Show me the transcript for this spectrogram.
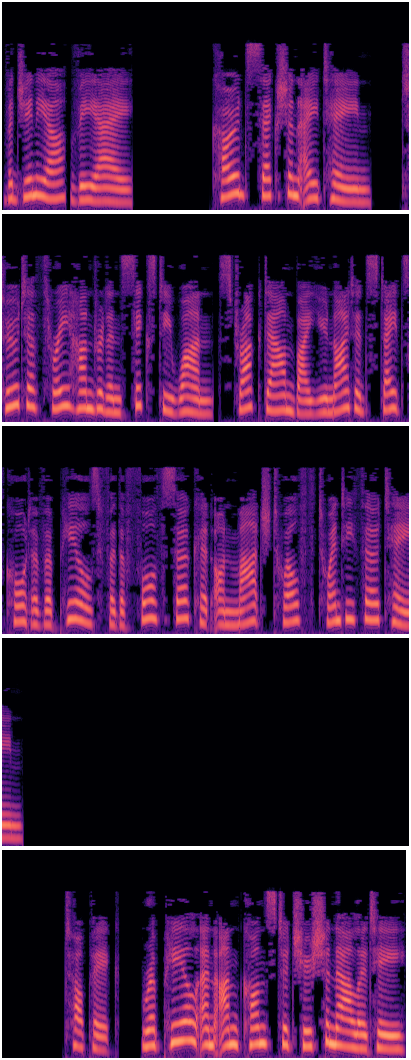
Virginia, VA. Code section 18 2 to 361 struck down by United States Court of Appeals for the Fourth Circuit on March 12, 2013. Topic: Repeal and unconstitutionality.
